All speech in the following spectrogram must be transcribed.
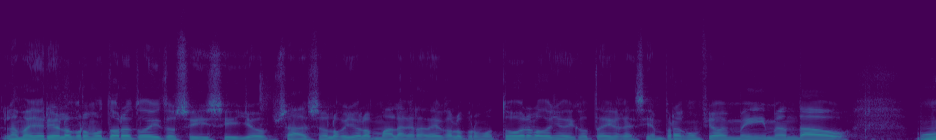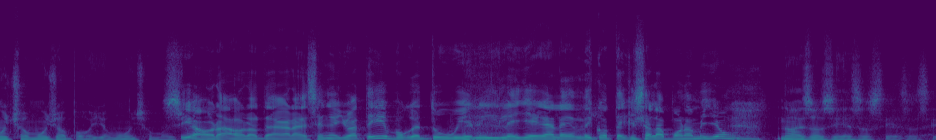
La mayoría de los promotores toditos, sí, sí, yo, o sea, eso es lo que yo más le agradezco a los promotores, a los dueños de discotecas, que siempre han confiado en mí y me han dado mucho, mucho apoyo, mucho, mucho. Sí, ahora, ahora te agradecen ellos a ti porque tú vienes y le llega a la discoteca y se la pone a millón. No, eso sí, eso sí, eso sí.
